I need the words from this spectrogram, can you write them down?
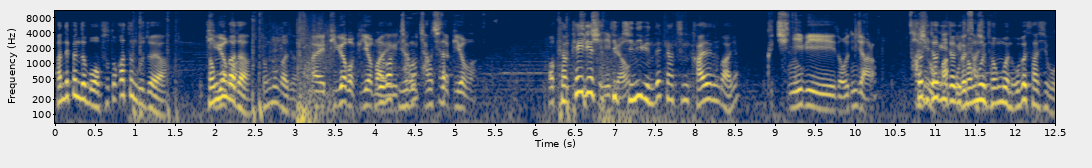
반대편도 뭐 없어 똑같은 구조야 정문 비벼봐. 가자 정문 가자 아니 비벼봐 비벼봐 비벼봐, 장, 비벼봐? 장치다 비벼봐 어 그냥 KDS 딥 진입이라고? 진입인데? 그냥 지금 가야 되는 거 아니야? 그 진입이 어딘지 알아? 저기 45 저기 가? 저기 545. 정문 정문 545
